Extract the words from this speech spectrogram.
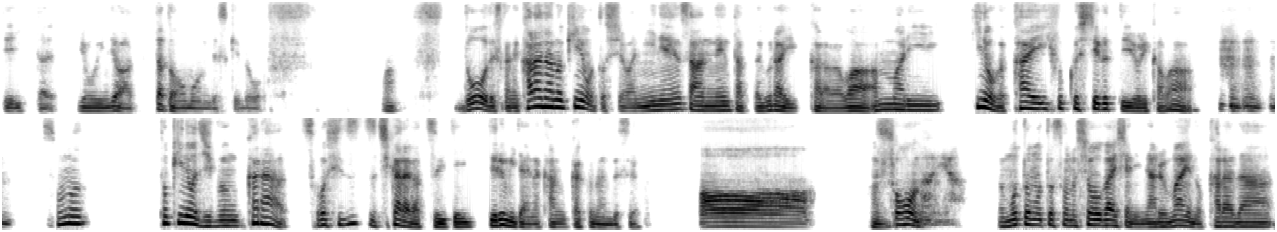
ていった要因ではあったとは思うんですけど、どうですかね。体の機能としては2年、3年経ったぐらいからは、あんまり機能が回復してるっていうよりかは、うんうんうん。その時の自分から少しずつ力がついていってるみたいな感覚なんですよ。ああ、はいそうなんや。もともとその障害者になる前の体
